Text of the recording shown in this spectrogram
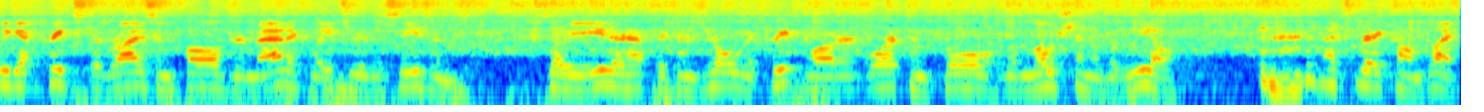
we get creeks that rise and fall dramatically through the seasons. So you either have to control the creek water or control the motion of the wheel. That's very complex.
